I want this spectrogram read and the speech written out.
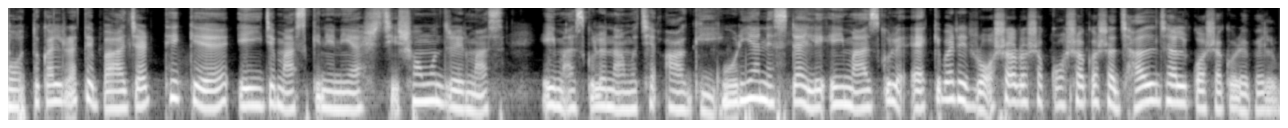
গতকাল রাতে বাজার থেকে এই যে মাছ কিনে নিয়ে আসছি, সমুদ্রের মাছ, এই মাছগুলোর নাম হচ্ছে আগি। কোরিয়ান স্টাইলে এই মাছগুলো একেবারে রসা রসা কষা কষা ঝাল ঝাল কষা করে ফেলব।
